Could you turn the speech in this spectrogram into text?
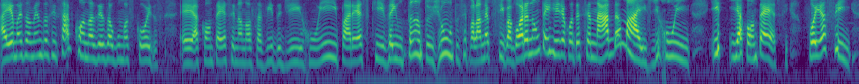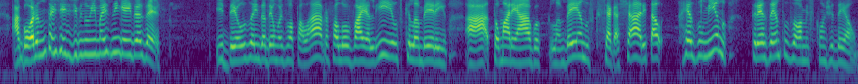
Aí é mais ou menos assim, sabe quando às vezes algumas coisas é, acontecem na nossa vida de ruim e parece que vem um tanto junto, você fala, não é possível, agora não tem jeito de acontecer nada mais de ruim e, e acontece. Foi assim. Agora não tem jeito de diminuir mais ninguém do exército. E Deus ainda deu mais uma palavra, falou: vai ali, os que lamberem, a, tomarem água lambendo, os que se agacharem e tal. Resumindo, 300 homens com Gideão.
